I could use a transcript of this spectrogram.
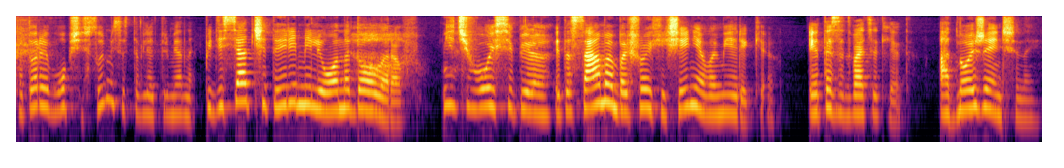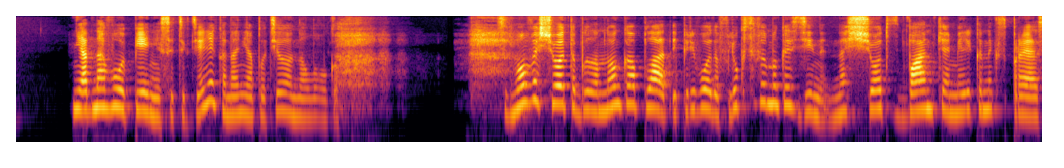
которые в общей сумме составляют примерно 54 миллиона долларов. Ничего себе! Это самое большое хищение в Америке. Это за 20 лет. Одной женщиной. Ни одного пени с этих денег она не оплатила налогов. Седьмого счета было много оплат и переводов в люксовые магазины, на счет в банке American Express,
